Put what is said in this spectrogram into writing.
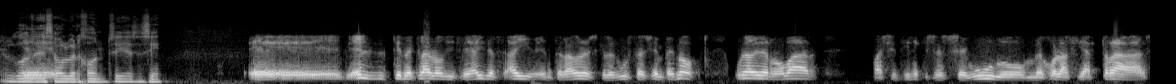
El gol de eh, Saúl Berjón, sí, es así. Eh, él tiene claro, dice, hay, hay entrenadores que les gusta siempre, no, una vez de robar, pase tiene que ser seguro, mejor hacia atrás,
